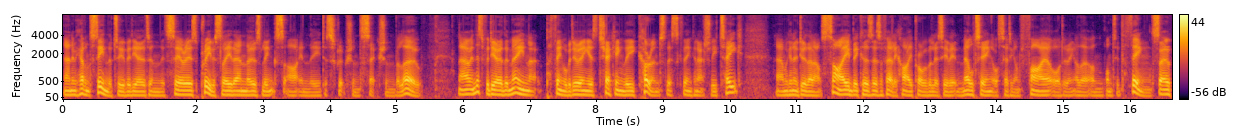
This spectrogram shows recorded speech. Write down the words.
And if you haven't seen the two videos in this series previously, then those links are in the description section below. Now in this video the main thing we'll be doing is checking the current this thing can actually take, and we're going to do that outside because there's a fairly high probability of it melting or setting on fire or doing other unwanted things. So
